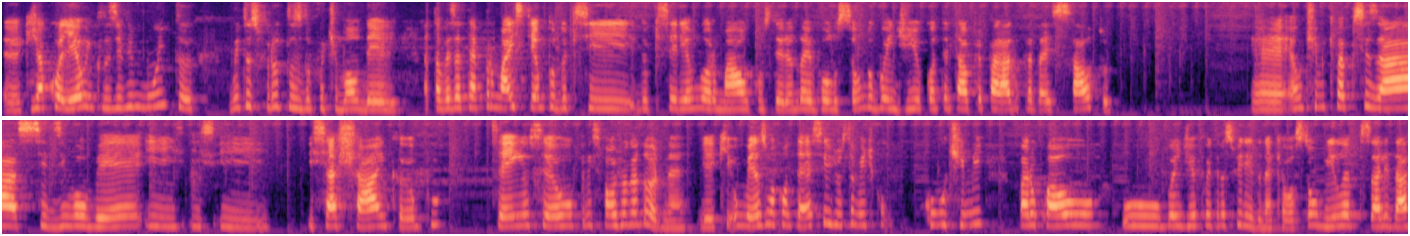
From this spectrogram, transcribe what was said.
é, que já colheu, inclusive, muito, muitos frutos do futebol dele, talvez até por mais tempo do que, se, do que seria normal, considerando a evolução do Buendia, o quanto ele estava preparado para dar esse salto. É, é, um time que vai precisar se desenvolver e, e, e, e se achar em campo sem o seu principal jogador, né? E que o mesmo acontece justamente com, com o time para o qual o Buendia foi transferido, né? Que é o Aston Villa, precisar lidar,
